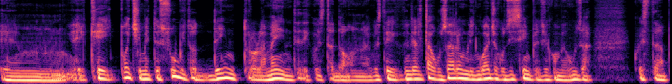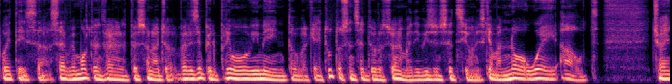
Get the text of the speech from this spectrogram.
ehm, che poi ci mette subito dentro la mente di questa donna. In realtà usare un linguaggio così semplice come usa questa poetessa serve molto a entrare nel personaggio. Per esempio il primo movimento, perché è tutto senza interruzione ma è diviso in sezioni, si chiama No Way Out, cioè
